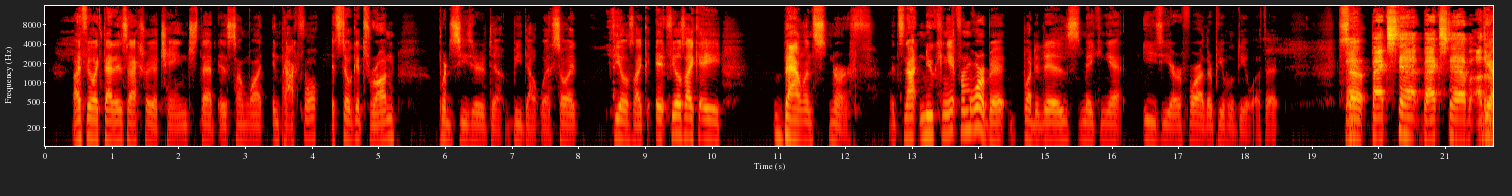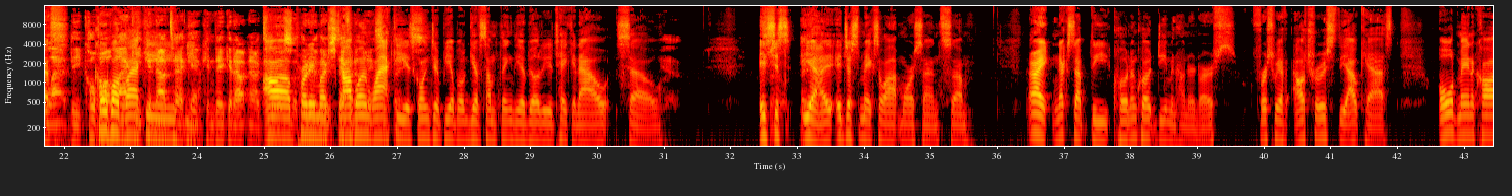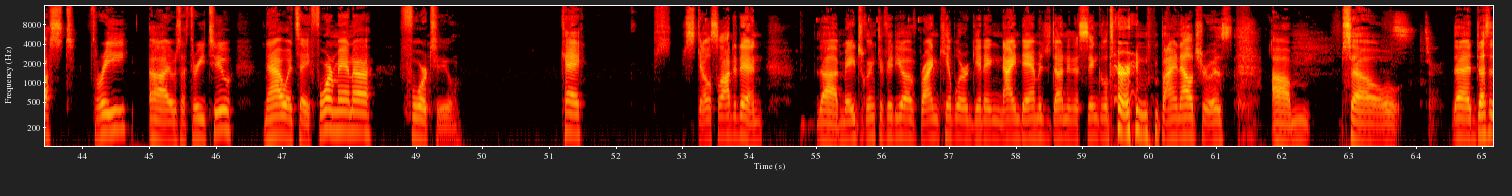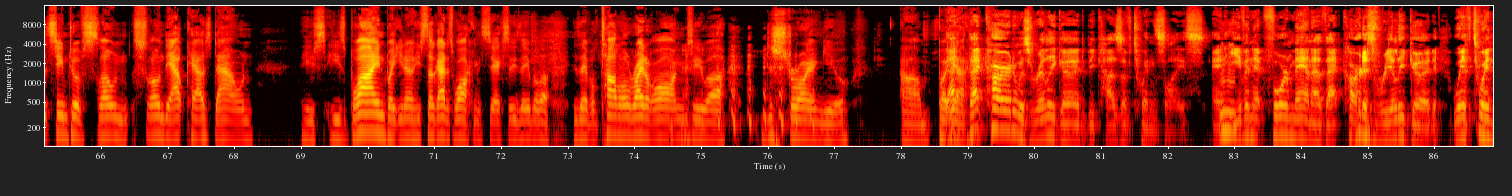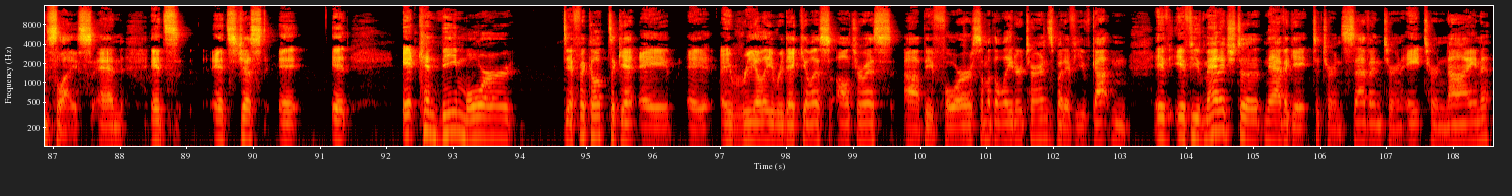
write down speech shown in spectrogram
I feel like that is actually a change that is somewhat impactful. It still gets run, but it's easier to be dealt with. So it feels like it feels like a balanced nerf. It's not nuking it from orbit, but it is making it easier for other people to deal with it. So Back, backstab, backstab. Other Yes. la- the Cobalt, Cobalt Lackey, can now take yeah. it, can take it out now too. Uh, so pretty much Goblin Lackey is going to be able to give something the ability to take it out. So it's So, just uh, yeah, it, just makes a lot more sense. Um, all right, next up the quote unquote Demon Hunter nerfs. First we have Altruis the Outcast. Old mana cost three. Uh, it was a three two. Now it's a four mana four two. Okay. Still slotted in. The mage linked a video of Brian Kibler getting nine damage done in a single turn by an altruist. Um, so that doesn't seem to have slowed slowed the outcast down. He's he's blind, but you know he's still got his walking stick, so he's able to he's able to toddle right along to uh, destroying you. Um, but that, yeah, that card was really good because of Twin Slice, and Mhm. even at four mana, that card is really good with Twin Slice, and it's it's just it it it can be more difficult to get a a a really ridiculous altruist uh, before some of the later turns, but if you've gotten if if you've managed to navigate to turn seven, turn eight, turn nine,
